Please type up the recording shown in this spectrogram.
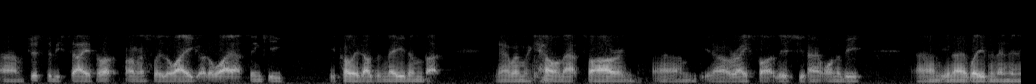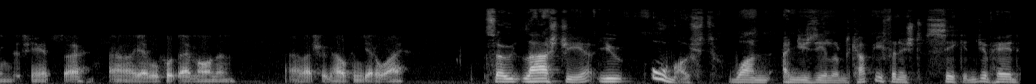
um, just to be safe. Honestly, the way he got away, I think he, he probably doesn't need them. But you know, when we're going that far and um, you know a race like this, you don't want to be um, you know, leaving anything to chance. So, uh, yeah, we'll put them on and uh, that should help him get away. So last year, you almost won a New Zealand Cup. You finished second. You've had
